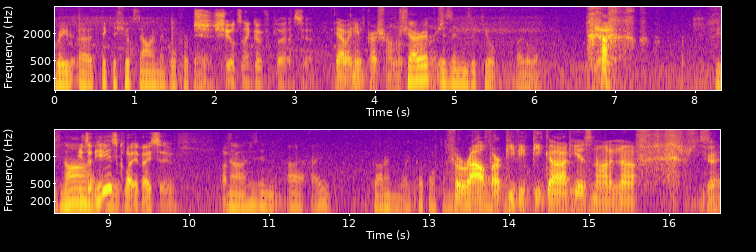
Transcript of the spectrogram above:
raid, uh take the shields down and then go for Sh- players? shields and then go for players. Yeah. yeah, we need pressure on the Sheriff bombers. is an easy kill, by the way. yeah, He's not. He's, he is quite evasive. I No, found. he's in. I I got him like a couple of times. For Ralph, our PvP god, he is not enough. Okay.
